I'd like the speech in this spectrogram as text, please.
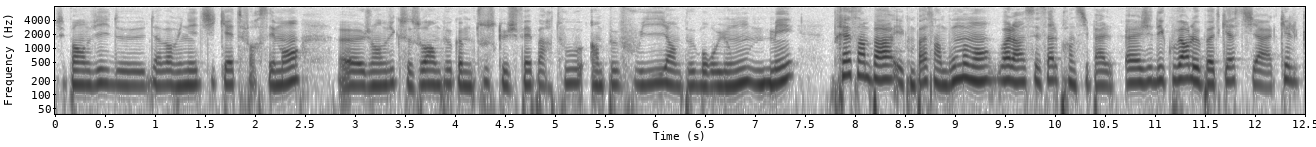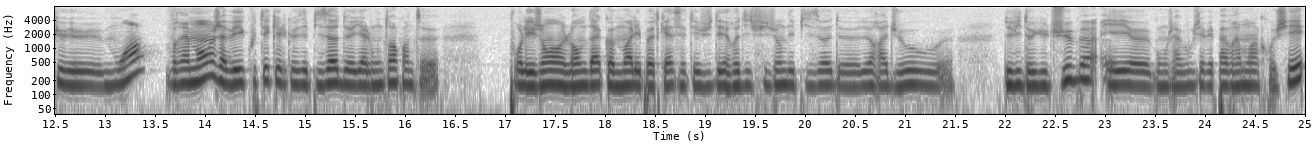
J'ai pas envie d'avoir une étiquette forcément. Euh, j'ai envie que ce soit un peu comme tout ce que je fais partout un peu fouillis un peu brouillon mais très sympa et qu'on passe un bon moment. Voilà c'est ça le principal. Euh, j'ai découvert le podcast il y a quelques mois. Vraiment j'avais écouté quelques épisodes il y a longtemps quand euh, pour les gens lambda comme moi, les podcasts c'était juste des rediffusions d'épisodes de radio ou de vidéos YouTube. Et bon, j'avoue que j'avais pas vraiment accroché.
